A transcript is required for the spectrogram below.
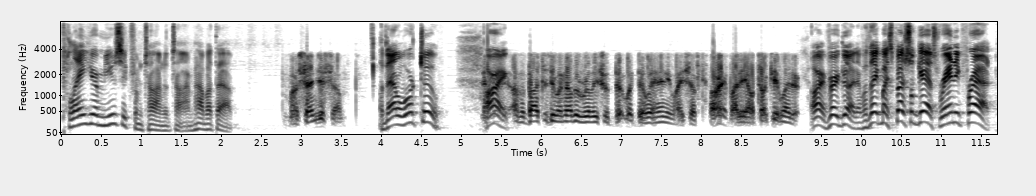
play your music from time to time. How about that? I'll send you some. That'll work too. All right. I'm about to do another release with Bit with Billy anyway. So, all right, buddy. I'll talk to you later. All right, very good. I we'll thank my special guest, Randy Pratt.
